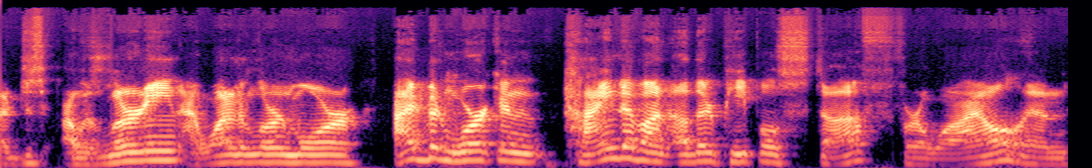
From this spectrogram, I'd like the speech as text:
I just, I was learning. I wanted to learn more. I'd been working kind of on other people's stuff for a while, and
